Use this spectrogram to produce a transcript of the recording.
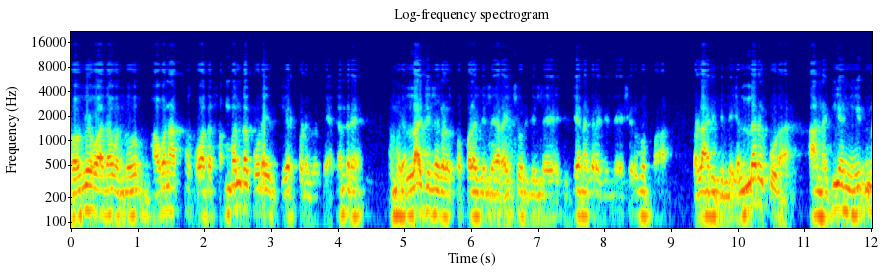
ಭವ್ಯವಾದ ಒಂದು ಭಾವನಾತ್ಮಕವಾದ ಸಂಬಂಧ ಕೂಡ ಇದಕ್ಕೆ ಏರ್ಪಡಬೇಕು. ಯಾಕಂದ್ರೆ ನಮ್ಮ ಎಲ್ಲಾ ಜಿಲ್ಲೆಗಳು, ಕೊಪ್ಪಳ ಜಿಲ್ಲೆ, ರಾಯಚೂರು ಜಿಲ್ಲೆ, ವಿಜಯನಗರ ಜಿಲ್ಲೆ, ಶಿರಗುಪ್ಪ, ಬಳ್ಳಾರಿ ಜಿಲ್ಲೆ ಎಲ್ಲರೂ ಕೂಡ ಆ ನದಿಯ ನೀರಿನ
